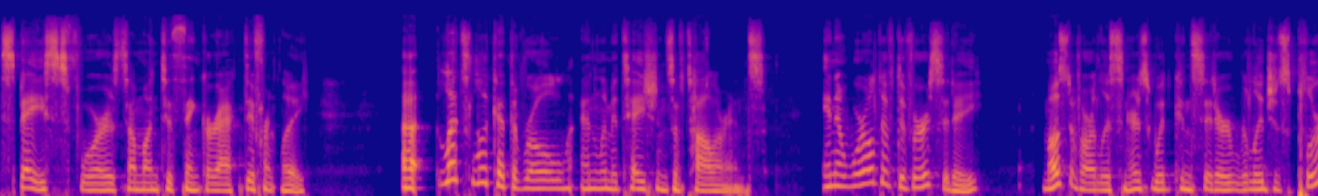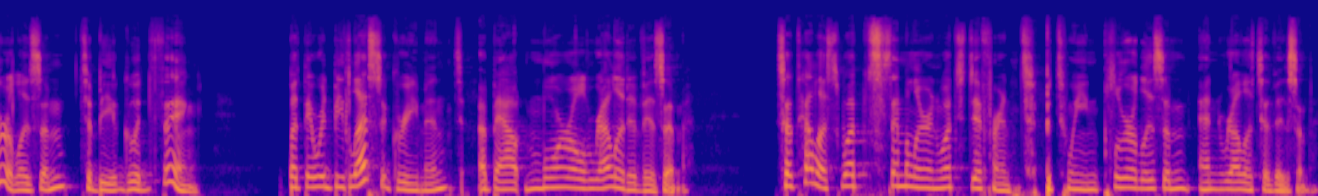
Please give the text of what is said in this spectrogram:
space for someone to think or act differently. Uh, let's look at the role and limitations of tolerance. In a world of diversity, most of our listeners would consider religious pluralism to be a good thing but there would be less agreement about moral relativism. So tell us what's similar and what's different between pluralism and relativism.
